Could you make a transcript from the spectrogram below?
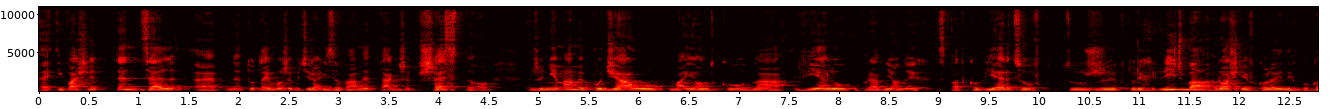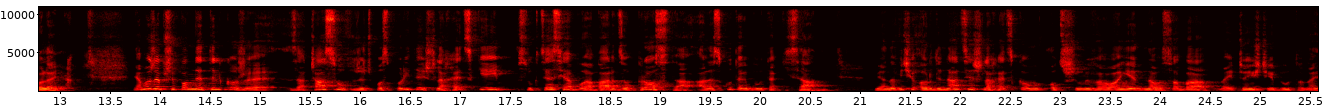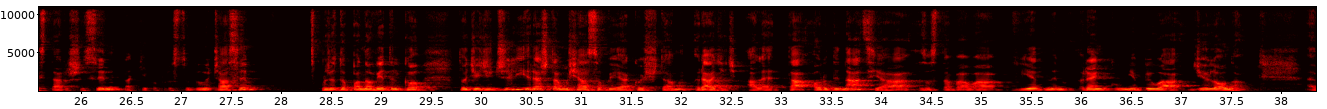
E, I właśnie ten cel e, tutaj może być realizowany także przez to, że nie mamy podziału majątku na wielu uprawnionych spadkobierców, którzy, których liczba rośnie w kolejnych pokoleniach. Ja może przypomnę tylko, że za czasów Rzeczpospolitej Szlacheckiej sukcesja była bardzo prosta, ale skutek był taki sam. Mianowicie ordynację szlachecką otrzymywała jedna osoba, najczęściej był to najstarszy syn, takie po prostu były czasy że to panowie tylko to dziedziczyli, reszta musiała sobie jakoś tam radzić. Ale ta ordynacja zostawała w jednym ręku, nie była dzielona.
